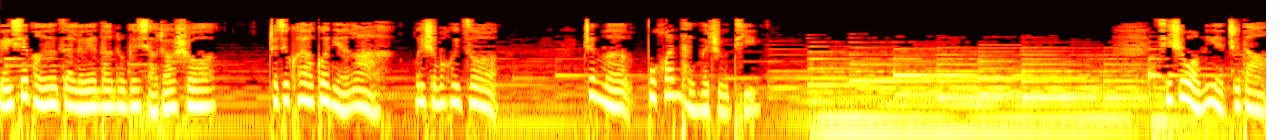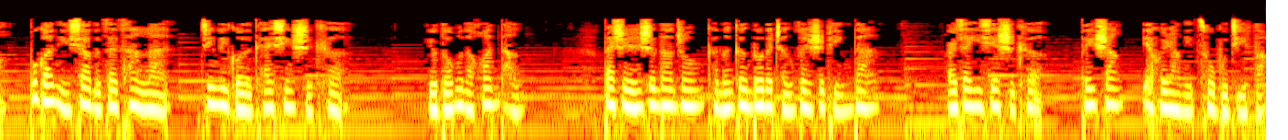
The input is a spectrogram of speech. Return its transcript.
有一些朋友在留言当中跟小昭说。这就快要过年了，为什么会做这么不欢腾的主题？其实我们也知道，不管你笑得再灿烂，经历过的开心时刻有多么的欢腾，但是人生当中可能更多的成分是平淡，而在一些时刻，悲伤也会让你猝不及防。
